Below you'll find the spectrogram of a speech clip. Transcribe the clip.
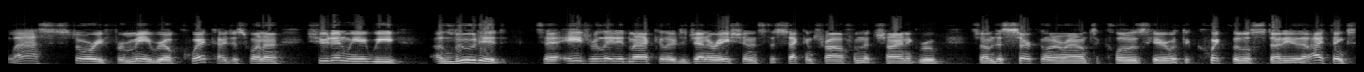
last story for me, real quick. I just want to shoot in. We, we alluded to age related macular degeneration. It's the second trial from the China group. So I'm just circling around to close here with a quick little study that I think's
